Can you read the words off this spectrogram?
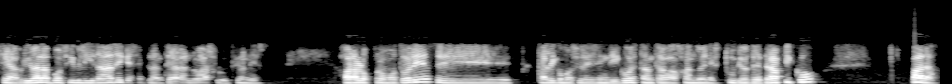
se abrió a la posibilidad de que se plantearan nuevas soluciones. Ahora los promotores, eh, tal y como se les indicó, están trabajando en estudios de tráfico para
